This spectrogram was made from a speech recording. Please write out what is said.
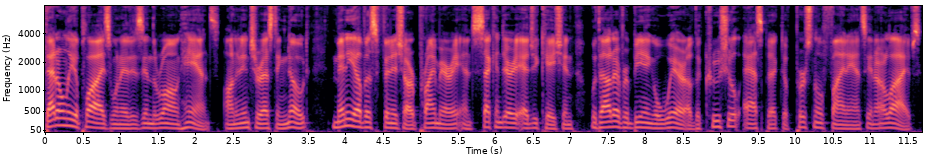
That only applies when it is in the wrong hands. On an interesting note, Many of us finish our primary and secondary education without ever being aware of the crucial aspect of personal finance in our lives.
